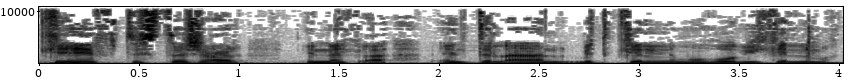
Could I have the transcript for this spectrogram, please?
كيف تستشعر إنك أنت الآن بتكلمه وهو بيكلمك؟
